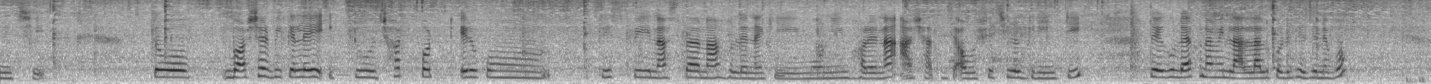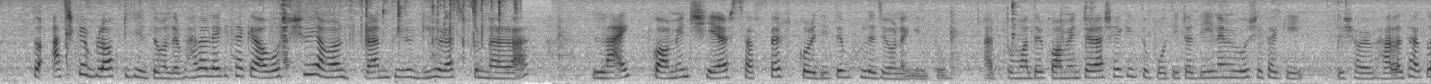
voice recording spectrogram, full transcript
নিচ্ছি। তো বর্ষার বিকেলে একটু ঝটপট এরকম ক্রিস্পি নাস্তা না হলে নাকি মনই ভরে না। আর সাথে অবশ্যই ছিল গ্রিন টি তো এগুলো এখন আমি লাল লাল করে ভেজে নেব। তো আজকের ব্লগটি যদি তোমাদের ভালো লেগে থাকে, অবশ্যই আমার প্রাণপ্রিয় গৃহরাজকন্যারা লাইক কমেন্ট শেয়ার সাবস্ক্রাইব করে দিতে ভুলে যেও না কিন্তু। আর তোমাদের কমেন্টের আশায় কিন্তু প্রতিটা দিন আমি বসে থাকি। তো সবাই ভালো থাকো,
